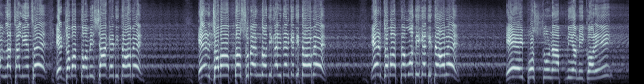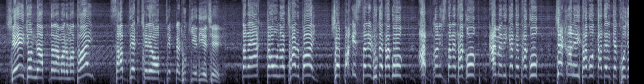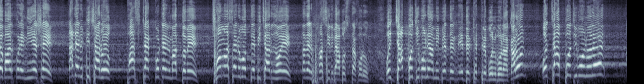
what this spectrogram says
হামলা চালিয়েছে, এর জবাব তো অমিত শাহকে দিতে হবে। এর জবাব তো শুভেন্দু অধিকারীদেরকে দিতে হবে। এর জবাব তো মোদীকে দিতে হবে। এই প্রশ্ন আপনি আমি করে, সেই জন্য আপনার আমার মাথায় সাবজেক্ট ছেড়ে অবজেক্টটা ঢুকিয়ে দিয়েছে। তারা একটাও না ছাড় পায়, সে পাকিস্তানে ঢুকে থাকুক, আফগানিস্তানে থাকুক, আমেরিকাতে থাকুক, যেখানেই থাকুক তাদেরকে খুঁজে বার করে নিয়ে এসে তাদের বিচারক ফাস্ট ট্র্যাক কোর্টের মাধ্যমে ছ মাসের মধ্যে বিচার হয়ে তাদের ফাঁসির ব্যবস্থা করুক। ওই যাব্য জীবনে আমি এদের ক্ষেত্রে বলব না। কারণ ওই যাব্য জীবন হলে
